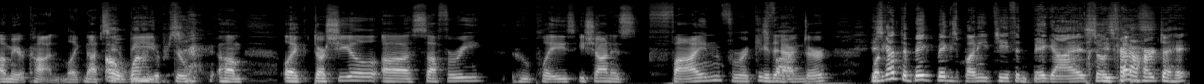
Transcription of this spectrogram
Amir Khan. Like not to Oh, be 100%. direct- um like Darshil uh Safari who plays Ishan is fine for a kid fine. actor. He's got the big Bugs bunny teeth and big eyes, so it's kind of hard to hate.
